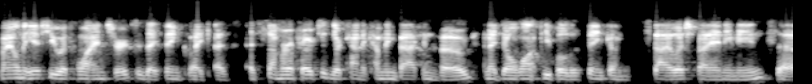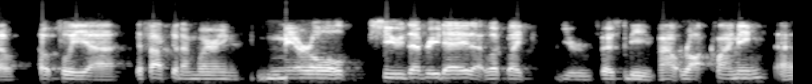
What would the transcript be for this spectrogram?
my only issue with Hawaiian shirts is I think like as, as summer approaches, they're kind of coming back in vogue and I don't want people to think I'm stylish by any means. So hopefully, uh, the fact that I'm wearing Merrell shoes every day that look like you're supposed to be out rock climbing uh,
